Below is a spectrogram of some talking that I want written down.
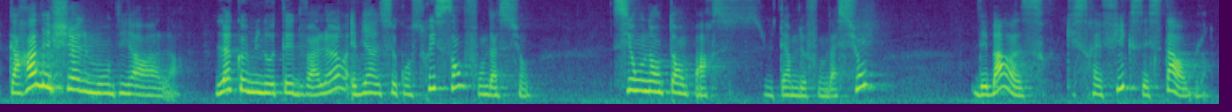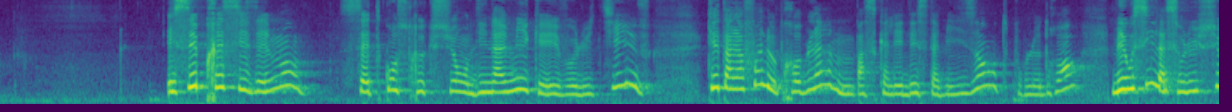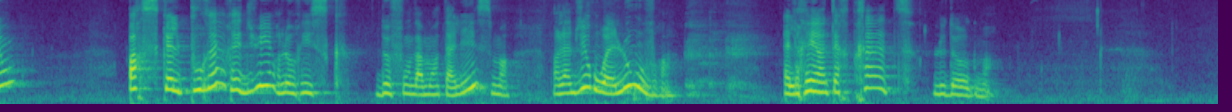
car à l'échelle mondiale, la communauté de valeurs, eh bien, elle se construit sans fondation. Si on entend par le terme de fondation des bases qui seraient fixes et stables. Et c'est précisément cette construction dynamique et évolutive qui est à la fois le problème parce qu'elle est déstabilisante pour le droit, mais aussi la solution parce qu'elle pourrait réduire le risque de fondamentalisme dans la mesure où elle ouvre, elle réinterprète le dogme.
